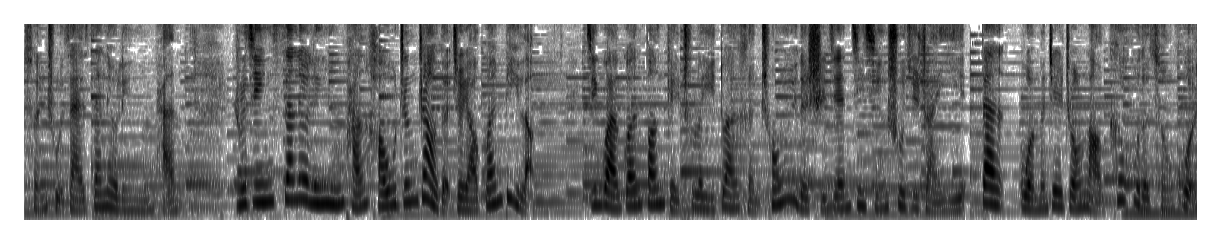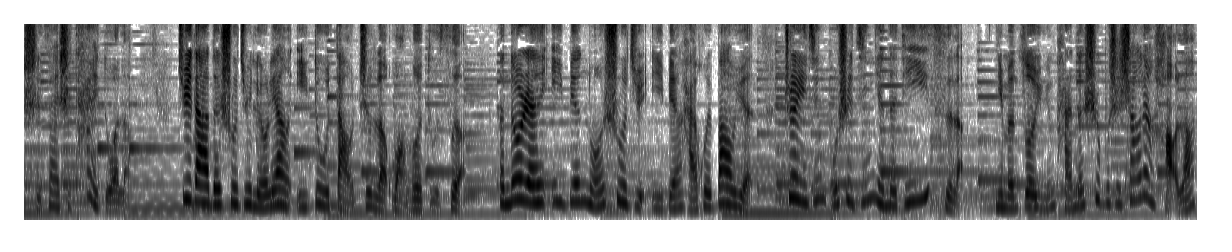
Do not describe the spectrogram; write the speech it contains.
存储在三六零云盘。如今，三六零云盘毫无征兆的就要关闭了。尽管官方给出了一段很充裕的时间进行数据转移，但我们这种老客户的存货实在是太多了，巨大的数据流量一度导致了网络堵塞。很多人一边挪数据，一边还会抱怨，这已经不是今年的第一次了。你们做云盘的是不是商量好了，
